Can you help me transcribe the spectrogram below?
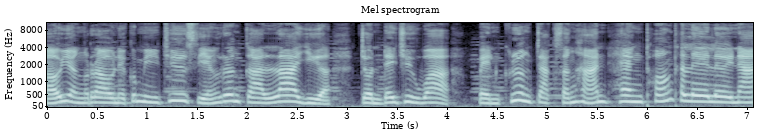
าวอย่างเราเนี่ยก็มีชื่อเสียงเรื่องการล่าเหยื่อ จนได้ชื่อว่าเป็นเครื่องจักรสังหารแห่งท้องทะเลเลยนะ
